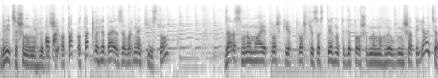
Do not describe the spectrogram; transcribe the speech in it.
Дивіться, шановні глядачі, Опа. отак, отак виглядає заверне тісто. Зараз воно має трошки, трошки застигнути для того, щоб ми могли вмішати яйця.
